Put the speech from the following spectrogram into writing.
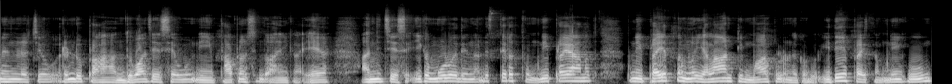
మీద నడిచావు రెండు ప్రా దువా చేసావు నీ ప్రాబ్లమ్స్ ఏందో ఆయనకి ఏ అన్ని చేసావు. ఇక మూడవది ఏంటంటే స్థిరత్వం. నీ ప్రయాణ నీ ప్రయత్నంలో ఎలాంటి మార్పులు ఉండకూడదు. ఇదే ప్రయత్నం. నీకు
